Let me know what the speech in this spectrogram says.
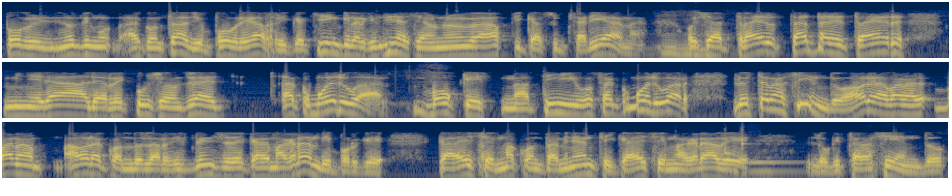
pobre, no tengo, al contrario, pobre África. Quieren que la Argentina sea una nueva África subsahariana. O sea, traer, trata de traer minerales, recursos naturales, a como de lugar, bosques nativos, a como de lugar. Lo están haciendo. Ahora van a, van a, ahora cuando la resistencia se cae más grande, porque cada vez es más contaminante y cada vez es más grave lo que están haciendo.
